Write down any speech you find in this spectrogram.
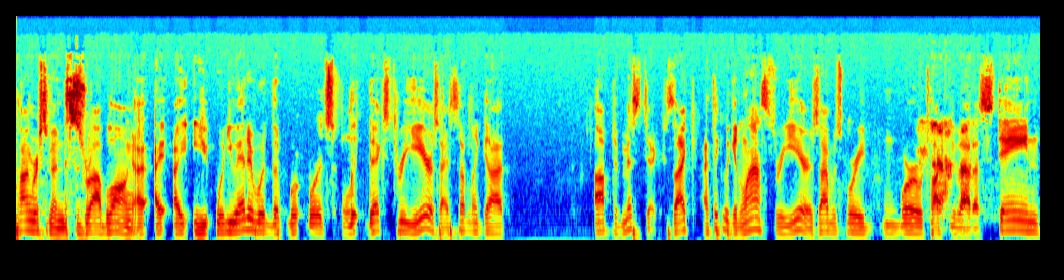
Congressman, this is Rob Long. I, I, you, when you ended with the words next three years, I suddenly got optimistic because I, I think we can last three years. I was worried we're talking about a stain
